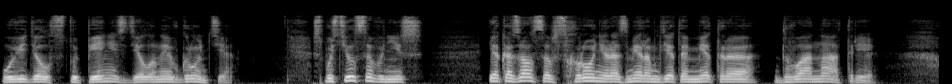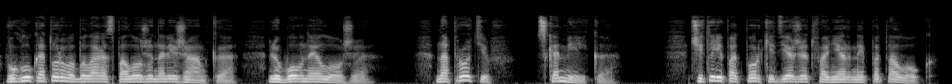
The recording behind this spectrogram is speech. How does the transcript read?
Увидел ступени, сделанные в грунте. Спустился вниз и оказался в схроне размером где-то метра два на три, в углу которого была расположена лежанка, любовное ложе. Напротив — скамейка. Четыре подпорки держат фанерный потолок.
